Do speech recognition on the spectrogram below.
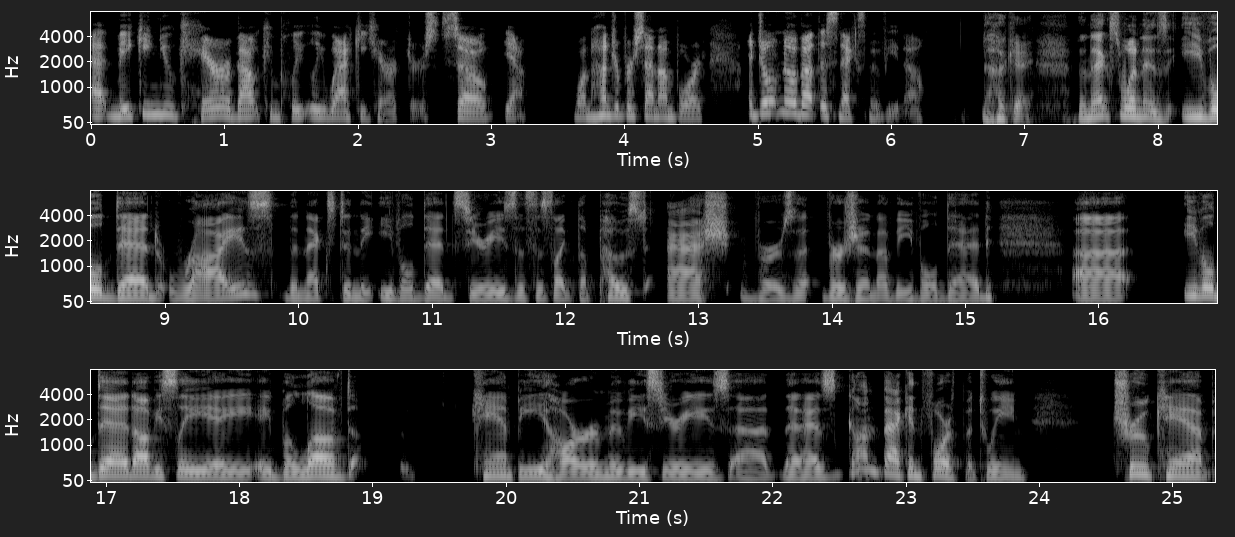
at making you care about completely wacky characters. So, yeah, 100% on board. I don't know about this next movie, though. Okay. The next one is Evil Dead Rise, the next in the Evil Dead series. This is like the post Ash vers- version of Evil Dead. Uh, Evil Dead, obviously a, a beloved campy horror movie series uh, that has gone back and forth between true camp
